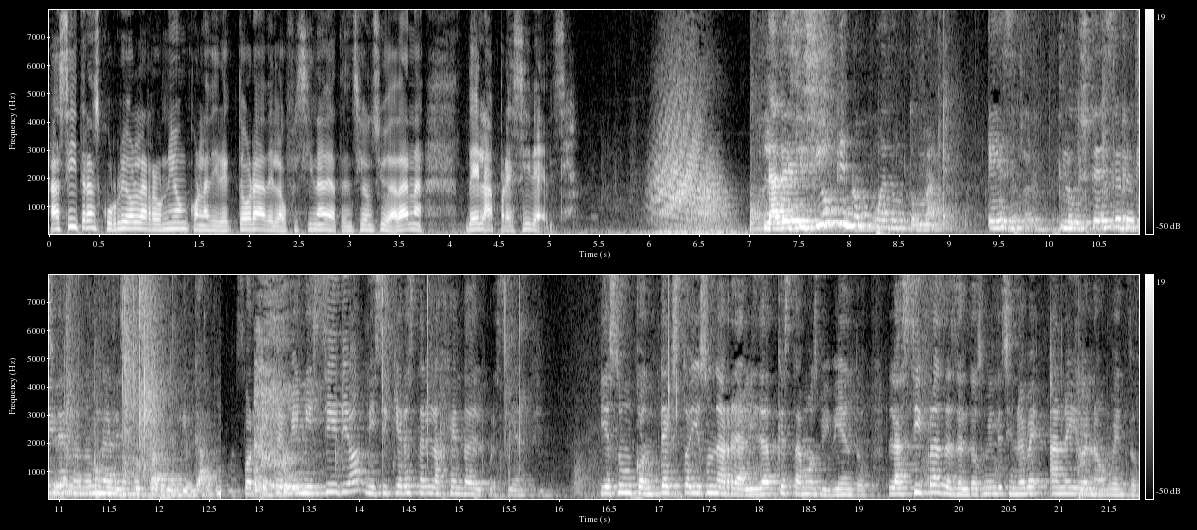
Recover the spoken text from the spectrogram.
Así transcurrió la reunión con la directora de la Oficina de Atención Ciudadana de la Presidencia. La decisión que no puedo tomar es lo que ustedes me piden, una disculpa pública. Porque el feminicidio ni siquiera está en la agenda del presidente. Y es un contexto y es una realidad que estamos viviendo. Las cifras desde el 2019 han ido en aumento.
